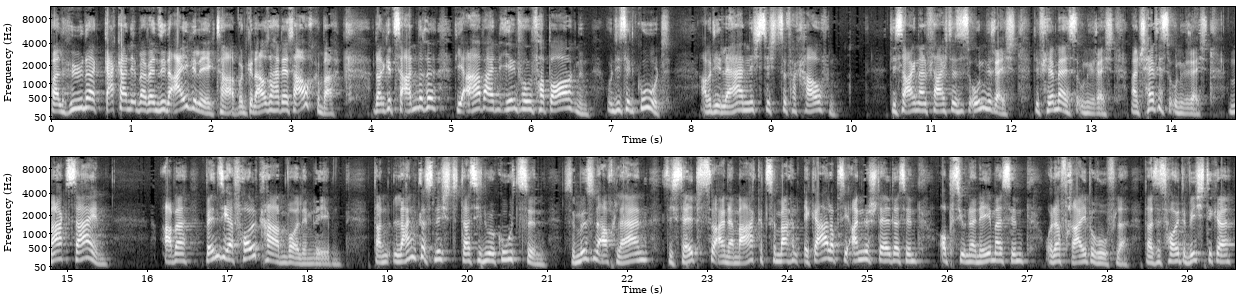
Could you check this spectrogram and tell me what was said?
Weil Hühner gackern immer, wenn sie ein Ei gelegt haben. Und genauso hat er es auch gemacht. Und dann gibt es andere, die arbeiten irgendwo im Verborgenen und die sind gut, aber die lernen nicht, sich zu verkaufen. Die sagen dann vielleicht, es ist ungerecht, die Firma ist ungerecht, mein Chef ist ungerecht. Mag sein. Aber wenn Sie Erfolg haben wollen im Leben, dann langt es nicht, dass sie nur gut sind. Sie müssen auch lernen, sich selbst zu einer Marke zu machen, egal ob sie Angestellter sind, ob sie Unternehmer sind oder Freiberufler. Das ist heute wichtiger,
